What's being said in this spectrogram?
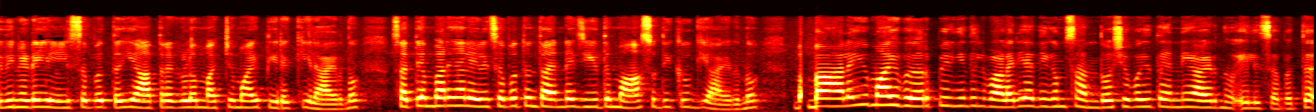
ഇതിനിടയിൽ എലിസബത്ത് യാത്രകളും മറ്റുമായി തിരക്കിലായിരുന്നു. സത്യം പറഞ്ഞാൽ എലിസബത്തും തന്റെ ജീവിതം ആസ്വദിക്കുകയായിരുന്നു. ബാലയുമായി വേർപിരിഞ്ഞതിൽ വളരെയധികം സന്തോഷവതി തന്നെയായിരുന്നു എലിസബത്ത്.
